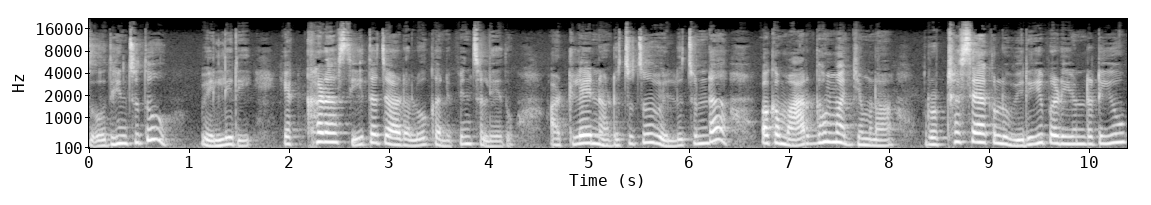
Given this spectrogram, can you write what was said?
శోధించుతూ వెళ్ళిరి. ఎక్కడ సీత జాడలు కనిపించలేదు. అట్లే నడుచుచూ వెళ్ళుచుండా ఒక మార్గం మధ్యమున వృక్షశాఖలు విరిగిపడి ఉండటయు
